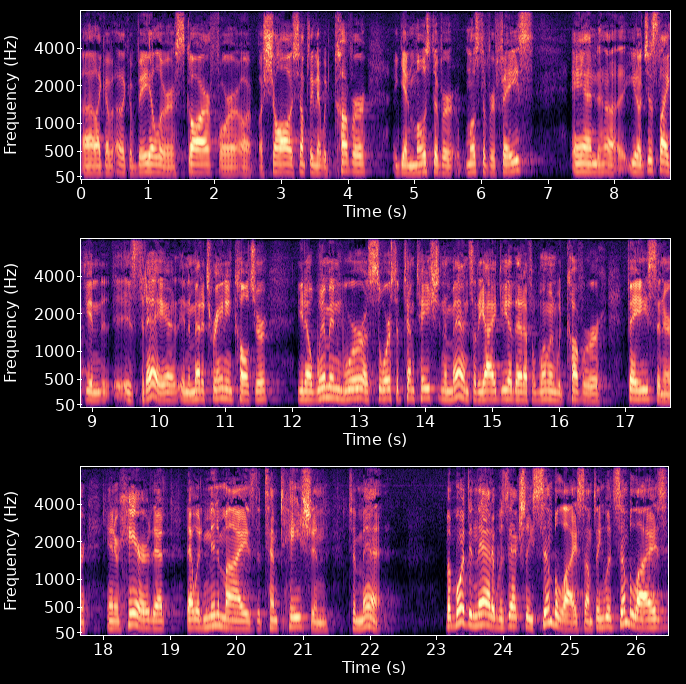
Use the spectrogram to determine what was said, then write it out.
uh, like, a, like a veil or a scarf or, or a shawl or something that would cover again most of her most of her face and uh, you know just like in is today uh, in the mediterranean culture you know women were a source of temptation to men so the idea that if a woman would cover her face and her and her hair that that would minimize the temptation to men but more than that it was actually symbolize something it would symbolize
